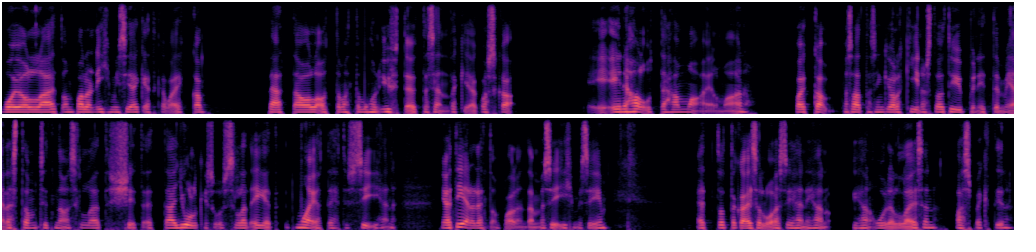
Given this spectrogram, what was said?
voi olla, että on paljon ihmisiä, ketkä vaikka päättää olla ottamatta muhun yhteyttä sen takia, koska ei, ei ne halua tähän maailmaan. Vaikka mä saattaisinkin olla kiinnostava tyyppi niiden mielestä, mutta sitten ne on sillä että shit, että tämä julkisuus sillä että ei, että, että mua ei ole tehty siihen. Ja tiedän, että on paljon tämmöisiä ihmisiä. Että totta kai se luo siihen ihan, ihan uudenlaisen aspektin.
